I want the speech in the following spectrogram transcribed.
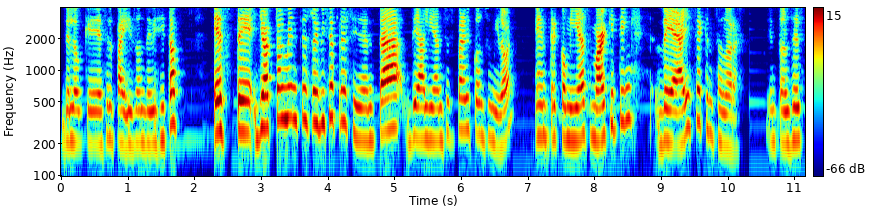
de lo que es el país donde visitó. Este, yo actualmente soy vicepresidenta de Alianzas para el Consumidor, entre comillas, marketing de ISEC en Sonora. Entonces,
